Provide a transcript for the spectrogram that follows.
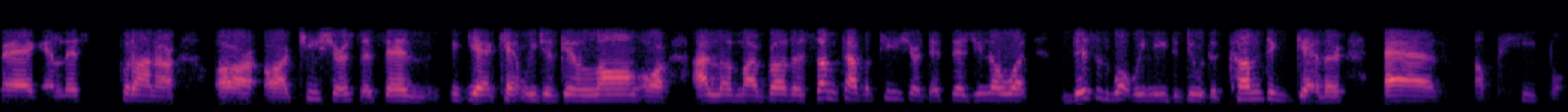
rag, and let's put on our our our t-shirts that says, "Yeah, can't we just get along?" or "I love my brother." Some type of t-shirt that says, "You know what? This is what we need to do to come together as a people."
